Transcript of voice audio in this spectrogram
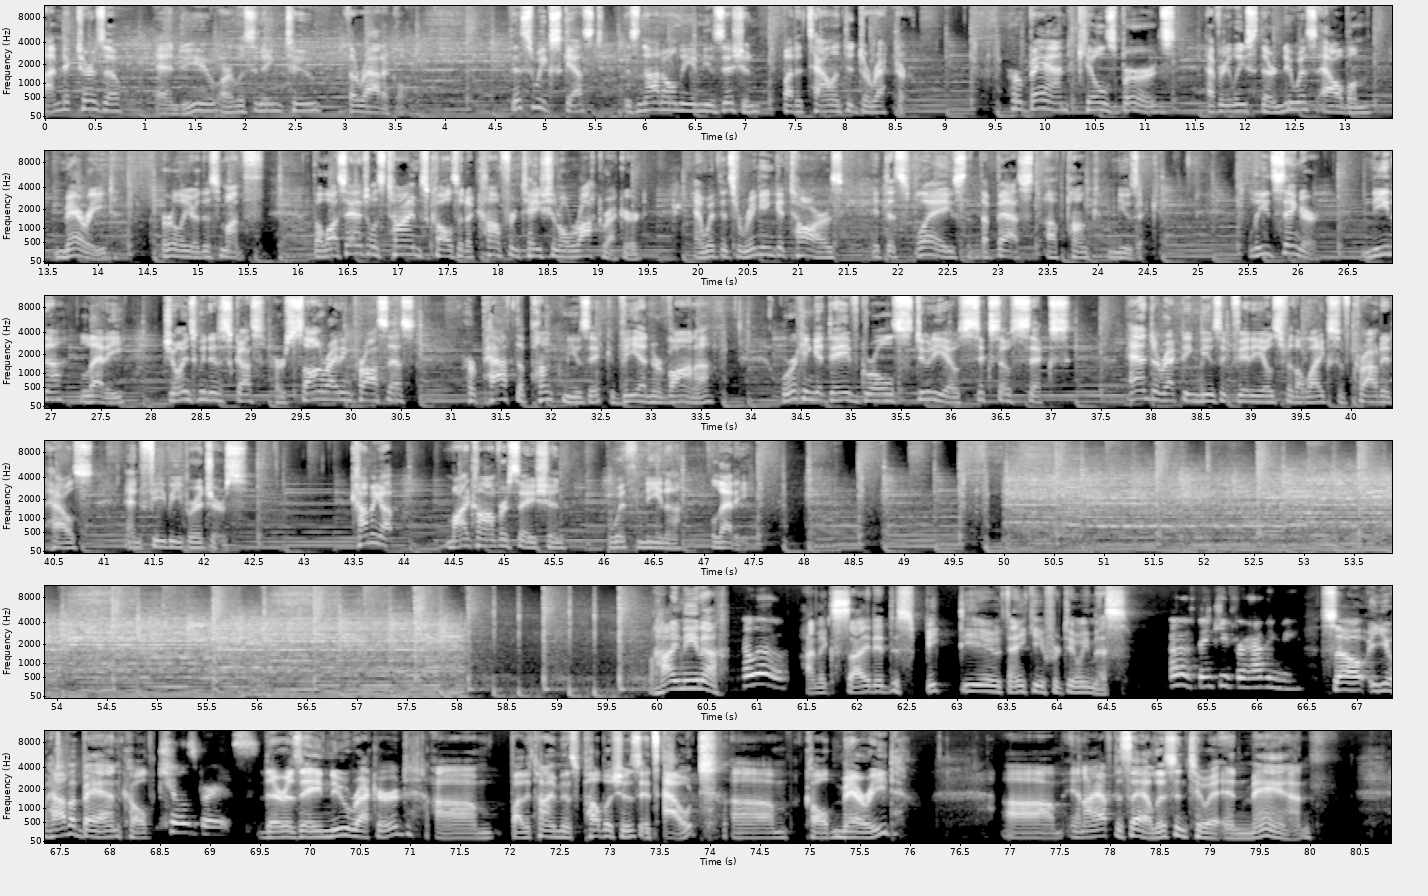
I'm Nick Terzo, and you are listening to The Radical. This week's guest is not only a musician, but a talented director. Her band, Kills Birds, have released their newest album, Married, earlier this month. The Los Angeles Times calls it a confrontational rock record, and with its ringing guitars, it displays the best of punk music. Lead singer Nina Ljeti, joins me to discuss her songwriting process, her path to punk music via Nirvana, working at Dave Grohl's Studio 606, and directing music videos for the likes of Crowded House and Phoebe Bridgers. Coming up, my conversation with Nina Ljeti. Hi, Nina. Hello. I'm excited to speak to you. Thank you for doing this. Oh, thank you for having me. So, you have a band called Kills Birds. There is a new record. Um, by the time this publishes, it's out um, called Married. Um, and I have to say, I listened to it, and man,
